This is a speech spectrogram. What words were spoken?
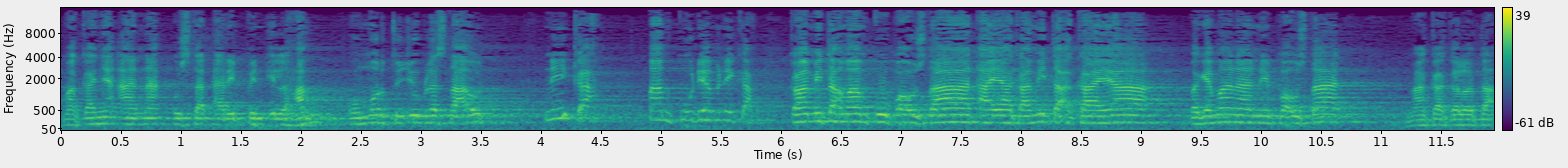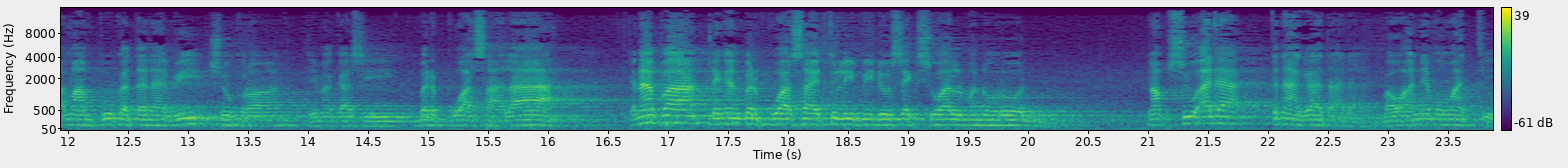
Makanya anak Ustaz Arifin Ilham umur 17 tahun nikah, mampu dia menikah. Kami tak mampu Pak Ustaz, ayah kami tak kaya. Bagaimana nih Pak Ustaz? Maka kalau tak mampu kata Nabi, syukron, terima kasih, berpuasalah Kenapa? Dengan berpuasa itu libido seksual menurun. Nafsu ada, tenaga tak ada. Bawaannya mau mati.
